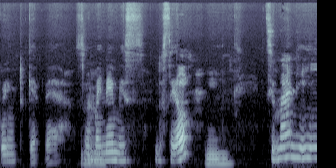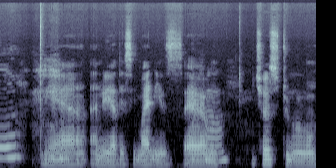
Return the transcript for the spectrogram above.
going to get there. So my Mhm. name is Lucille Mhm. Simani. Yeah, and we are the Simanis. Um, Mhm. Chose to,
